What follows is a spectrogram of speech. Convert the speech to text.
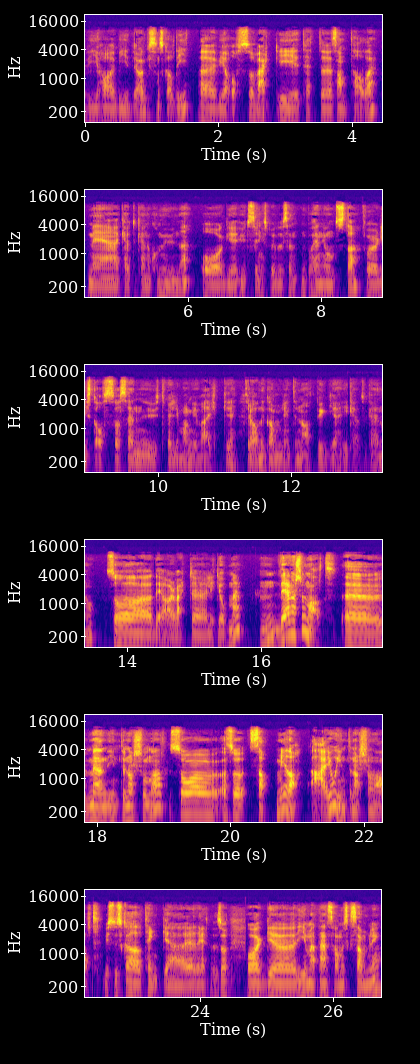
Vi har bidrag som skal dit. Eh, vi har også vært i tett samtale med Kautokeino kommune og utstillingsprodusenten på Henny Onsdag, for de skal også sende ut veldig mange verker fra det gamle internatbygget i Kautokeino. Så det har det vært eh, litt jobb med. Mm, det er nasjonalt. Eh, men internasjonalt så Altså Sápmi, da, er jo internasjonalt, hvis du skal tenke rett så, Og uh, i og med at det er en samisk samling,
